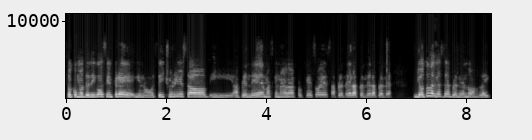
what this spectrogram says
So, como te digo, siempre, you know, stay true to yourself y aprender más que nada, porque eso es aprender, aprender, aprender. Yo todavía estoy aprendiendo, like,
